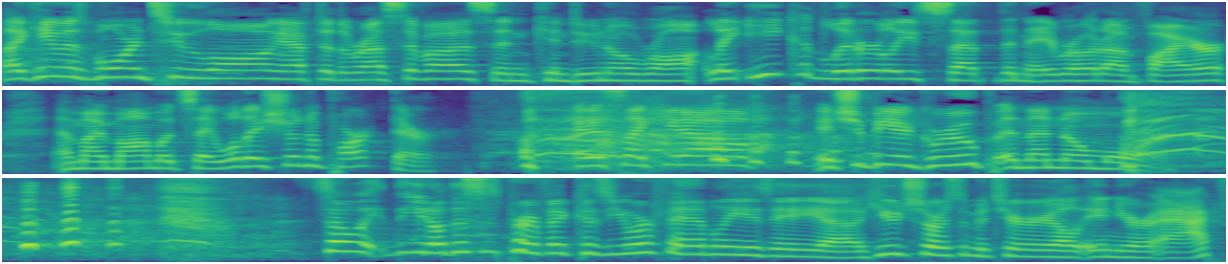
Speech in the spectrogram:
Like, he was born too long after the rest of us and can do no wrong. Like, he could literally set the neighborhood on fire, and my mom would say, Well, they shouldn't have parked there. And it's like, you know, it should be a group and then no more. So, you know, this is perfect because your family is a uh, huge source of material in your act.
